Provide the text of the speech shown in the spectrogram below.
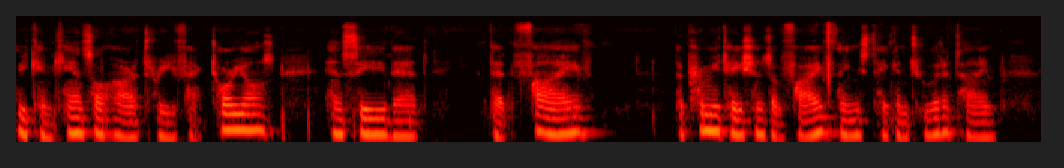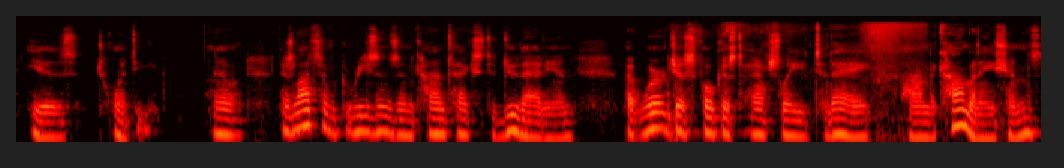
We can cancel our 3 factorials and see that, that 5 the permutations of five things taken two at a time is 20. Now, there's lots of reasons and context to do that in, But we're just focused actually today on the combinations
